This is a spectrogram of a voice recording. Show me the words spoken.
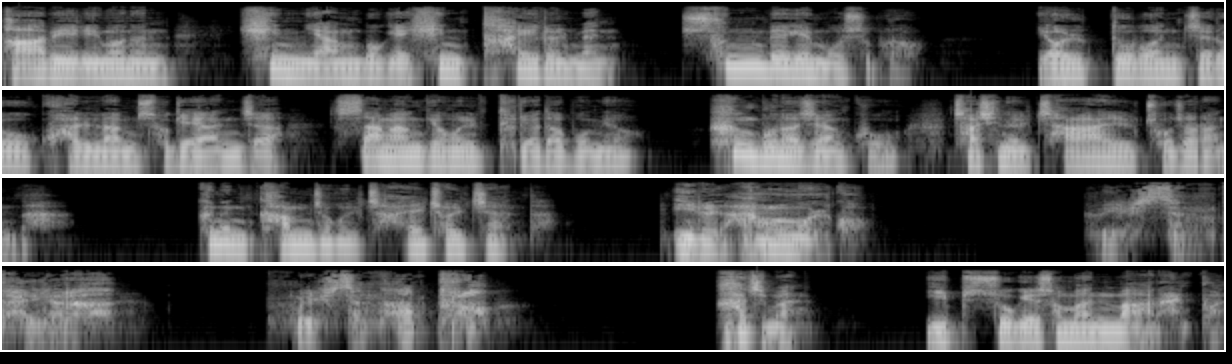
바비 리먼은 흰 양복에 흰 타이를 맨 순백의 모습으로 12번째로 관람석에 앉아 쌍안경을 들여다보며 흥분하지 않고 자신을 잘 조절한다. 그는 감정을 잘 절제한다. 이를 악물고 윌슨 달려라. 윌슨 앞으로. 하지만 입속에서만 말할 뿐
